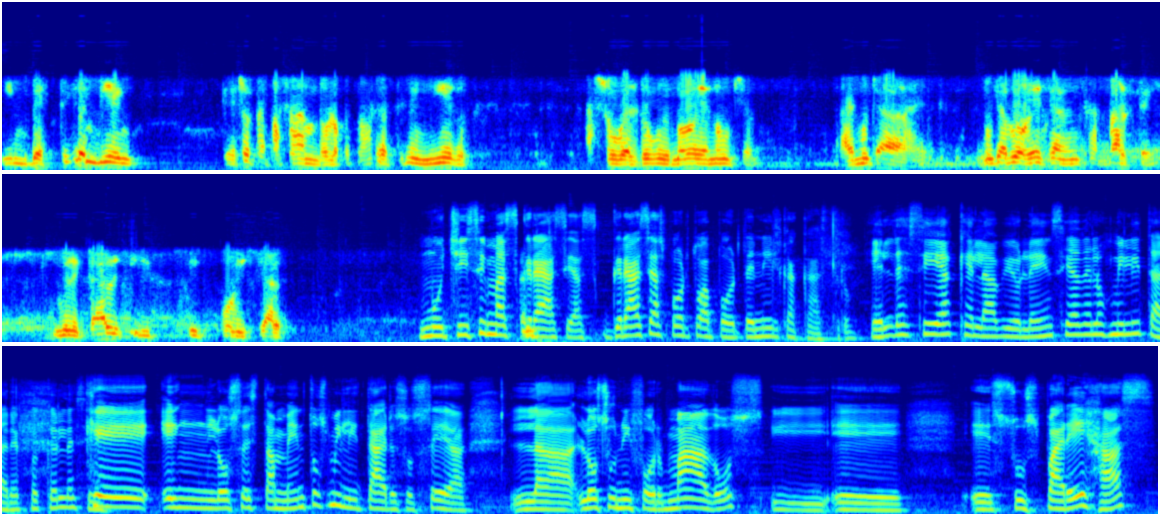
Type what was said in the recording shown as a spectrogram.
Investiguen bien eso está pasando, lo que pasa es que tienen miedo a su verdugo y no lo denuncian. Hay mucha mucha violencia en esa parte militar y policial. Muchísimas gracias. Gracias por tu aporte, Nilka Castro. Él decía que la violencia de los militares fue que él decía. Que en los estamentos militares, o sea, los uniformados y eh, eh, sus parejas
